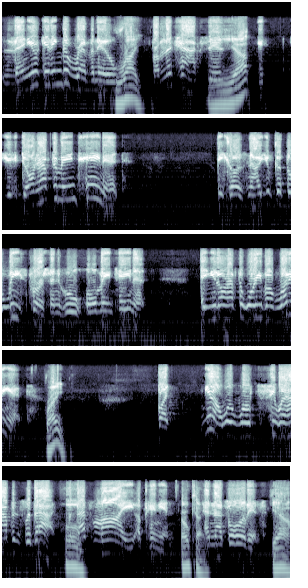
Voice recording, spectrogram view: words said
Then you're getting the revenue Right. from the taxes. Yep. You, you don't have to maintain it because now you've got the lease person who will maintain it. And you don't have to worry about running it. Right. But, you know, we'll, we'll see what happens with that. Hmm. But that's my opinion. Okay. And that's all it is. Yeah.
